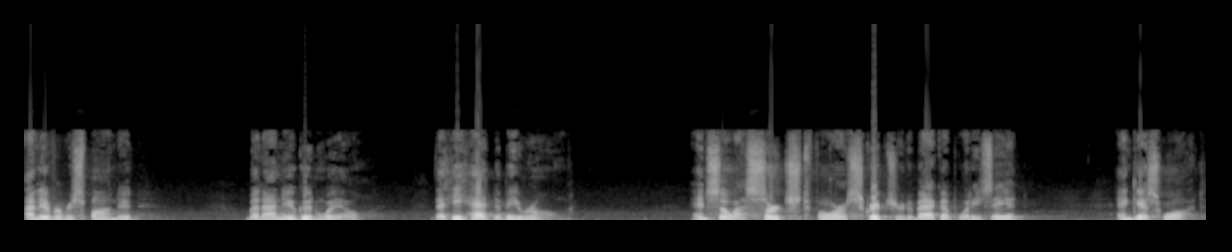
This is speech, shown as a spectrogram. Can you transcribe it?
I never responded. But I knew good and well that he had to be wrong. And so I searched for scripture to back up what he said. And guess what?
